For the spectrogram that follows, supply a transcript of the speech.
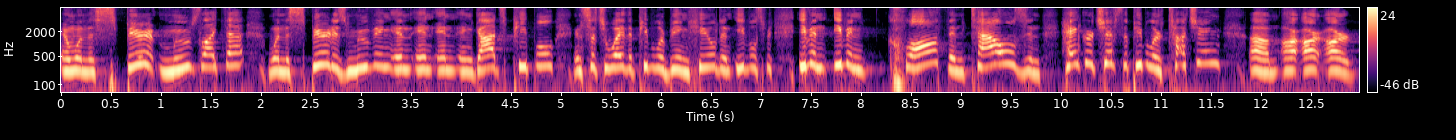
And when the Spirit moves like that, when the Spirit is moving in, in, in, in God's people in such a way that people are being healed and evil, even, even cloth and towels and handkerchiefs that people are touching um, are, are, are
